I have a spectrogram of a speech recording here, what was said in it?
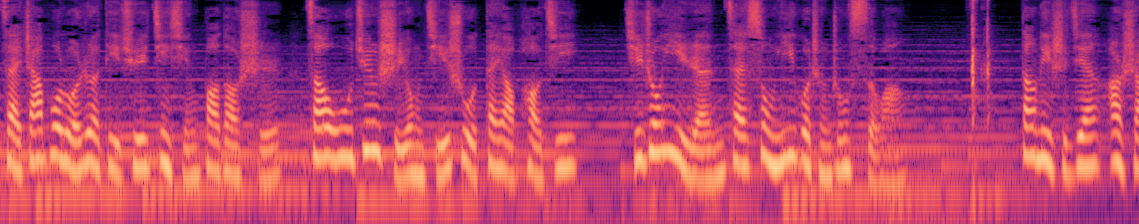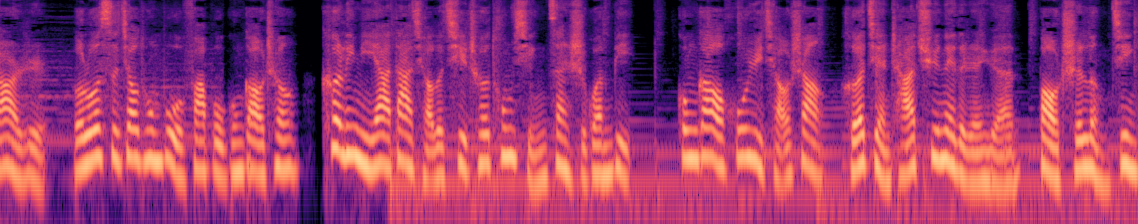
在扎波罗热地区进行报道时，遭乌军使用集束弹药炮击，其中一人在送医过程中死亡。当地时间二十二日，俄罗斯交通部发布公告称，克里米亚大桥的汽车通行暂时关闭。公告呼吁桥上和检查区内的人员保持冷静，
